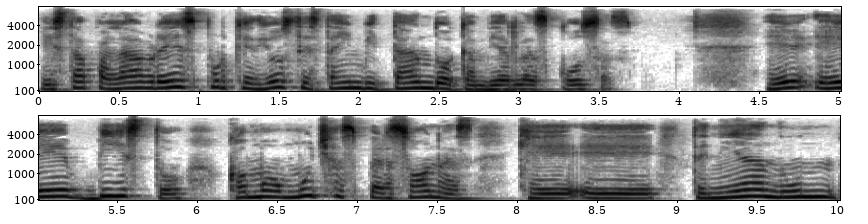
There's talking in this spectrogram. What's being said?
esta palabra es porque Dios te está invitando a cambiar las cosas. He, visto como muchas personas que eh, tenían un,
